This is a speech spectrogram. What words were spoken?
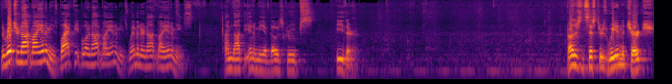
The rich are not my enemies. Black people are not my enemies. Women are not my enemies. I'm not the enemy of those groups either. Brothers and sisters, we in the church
